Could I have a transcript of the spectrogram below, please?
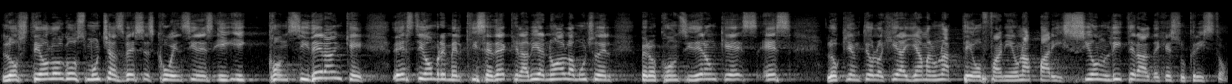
los teólogos muchas veces coinciden y, y consideran que este hombre Melquisedec, que la Biblia no habla mucho de él, pero consideran que es, es lo que en teología llaman una teofanía, una aparición literal de Jesucristo.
